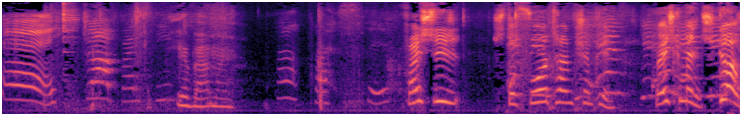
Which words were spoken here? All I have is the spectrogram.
Hey. Stop, Feisty. You're Batman. Feisty's the four-time champion. Race commence. Go.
